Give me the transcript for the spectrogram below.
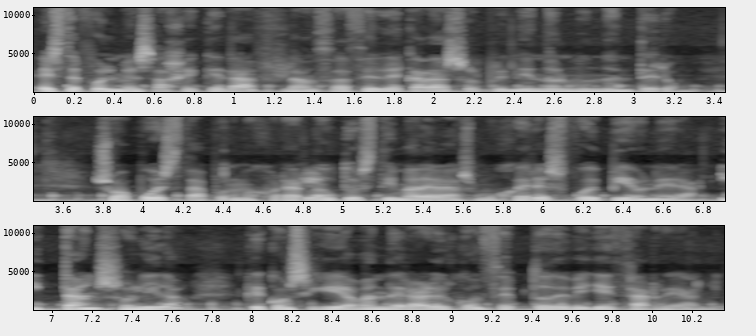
Este fue el mensaje que DAF lanzó hace décadas sorprendiendo al mundo entero. Su apuesta por mejorar la autoestima de las mujeres fue pionera y tan sólida que consiguió abanderar el concepto de belleza real.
